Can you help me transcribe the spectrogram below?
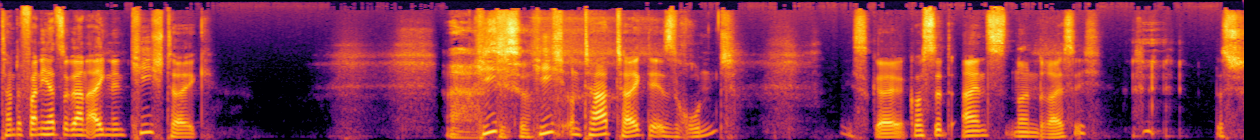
Tante Fanny hat sogar einen eigenen Quiche-Teig. Ah, Quiche? Quiche und Tartteig, der ist rund. Ist geil. Kostet 1,39. Das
